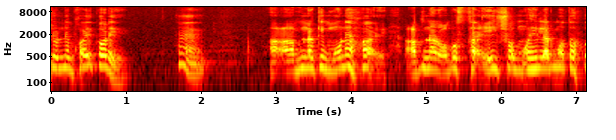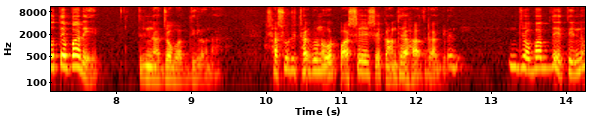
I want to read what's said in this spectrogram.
জন্য ভয় করে? হ্যাঁ আপনার কি মনে হয় আপনার অবস্থা এই সব মহিলার মতো হতে পারে? তৃণা জবাব দিল না। শাশুড়ি ঠাকুর ওর পাশে এসে কাঁধে হাত রাখলেন। জবাব দে তিনু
